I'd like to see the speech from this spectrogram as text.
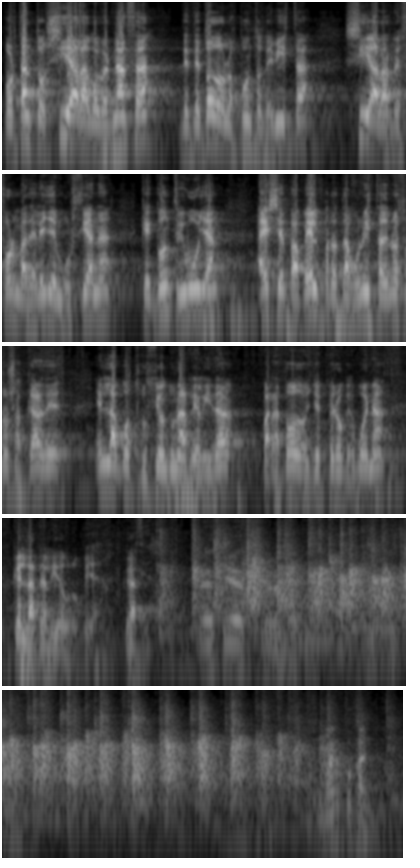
Por tanto, sí a la gobernanza desde todos los puntos de vista, sí a la reforma de leyes murcianas que contribuyan a ese papel protagonista de nuestros alcaldes en la construcción de una realidad para todos, yo espero que buena, que es la realidad europea. Gracias. Gracias, señor Señor Pujante.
